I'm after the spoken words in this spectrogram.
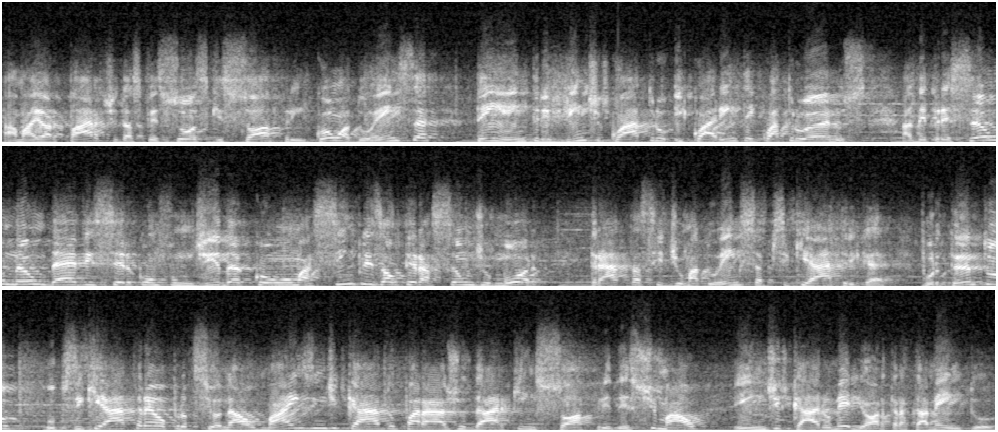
A maior parte das pessoas que sofrem com a doença tem entre 24 e 44 anos. A depressão não deve ser confundida com uma simples alteração de humor. Trata-se de uma doença psiquiátrica. Portanto, o psiquiatra é o profissional mais indicado para ajudar quem sofre deste mal e indicar o melhor tratamento.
